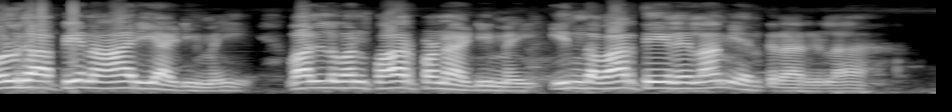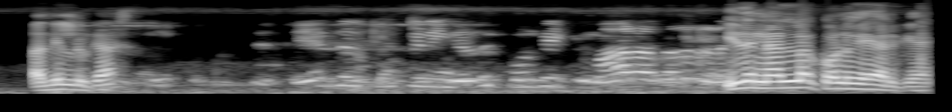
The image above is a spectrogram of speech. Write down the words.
தொல்காப்பியன் ஆரிய அடிமை வள்ளுவன் பார்ப்பன அடிமை இந்த வார்த்தைகள் எல்லாம் ஏற்கிறார்களா? பதில் இருக்கா? இது நல்ல கொள்கையா இருக்கு.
